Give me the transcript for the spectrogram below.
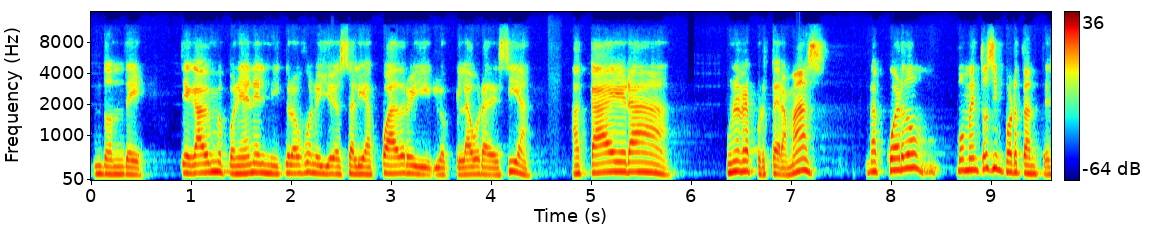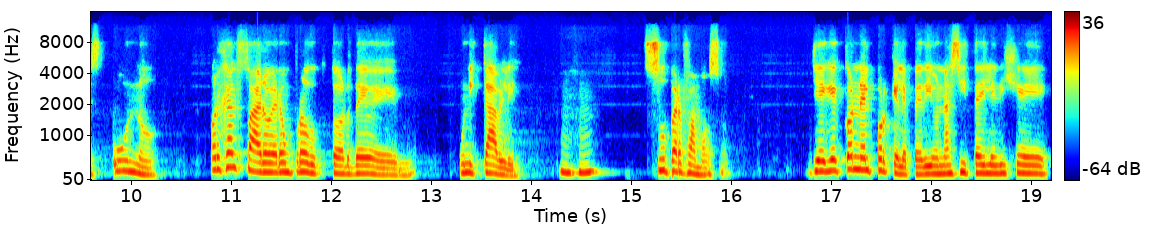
donde llegaba y me ponían el micrófono y yo salía a cuadro y lo que Laura decía. Acá era una reportera más. Me acuerdo momentos importantes. Uno, Jorge Alfaro era un productor de Unicable, súper famoso. Llegué con él porque le pedí una cita y le dije,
